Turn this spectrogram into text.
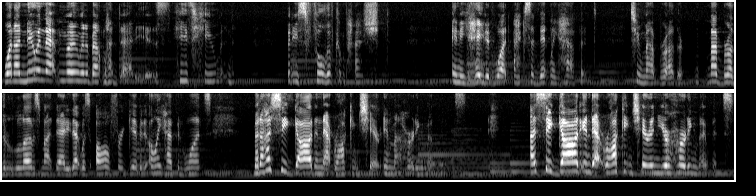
What I knew in that moment about my daddy is he's human, but he's full of compassion. And he hated what accidentally happened to my brother. My brother loves my daddy. That was all forgiven. It only happened once. But I see God in that rocking chair in my hurting moments. I see God in that rocking chair in your hurting moments,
